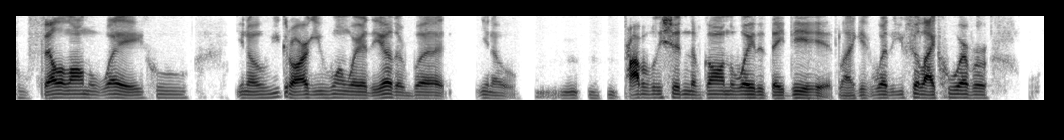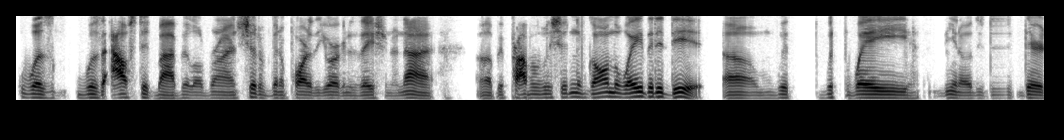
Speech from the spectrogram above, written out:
who fell along the way who you know you could argue one way or the other but you know probably shouldn't have gone the way that they did. Like if, whether you feel like whoever was was ousted by Bill O'Brien should have been a part of the organization or not uh, it probably shouldn't have gone the way that it did um, with with the way you know there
